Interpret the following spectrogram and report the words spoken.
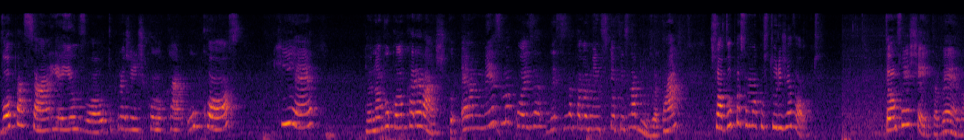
Vou passar e aí eu volto pra gente colocar o cos, que é... Eu não vou colocar elástico. É a mesma coisa desses acabamentos que eu fiz na blusa, tá? Só vou passar uma costura e já volto. Então, fechei, tá vendo?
